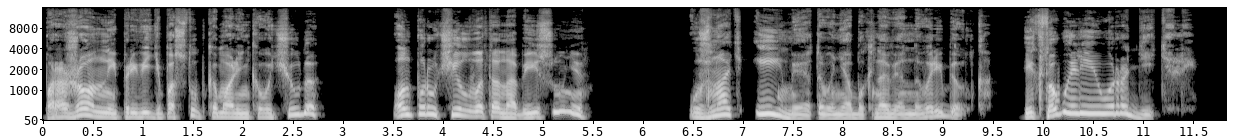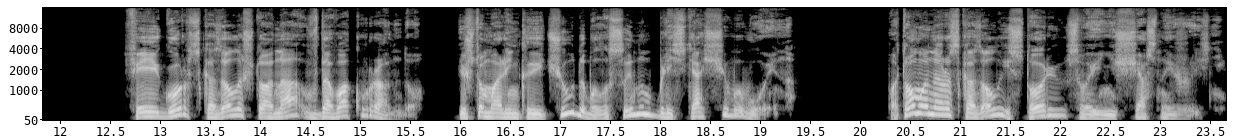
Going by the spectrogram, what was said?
Пораженный при виде поступка маленького чуда, он поручил Ватанабе Исуне узнать имя этого необыкновенного ребенка и кто были его родители. Фея Гор сказала, что она вдова Курандо и что маленькое чудо было сыном блестящего воина. Потом она рассказала историю своей несчастной жизни.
